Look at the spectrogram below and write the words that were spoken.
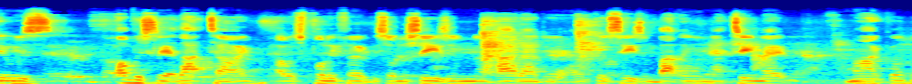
it was obviously at that time I was fully focused on the season. I had had a, a good season battling with my teammate Michael,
